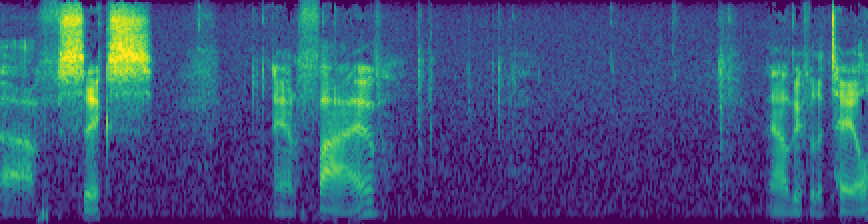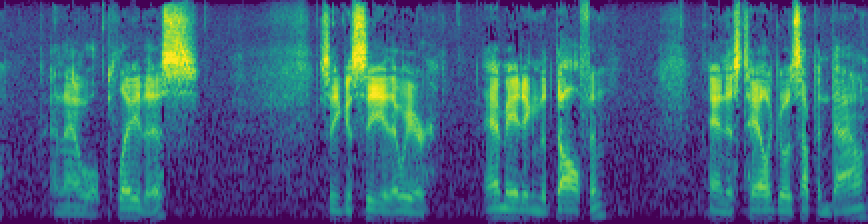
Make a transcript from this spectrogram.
uh, 6 and 5. Now will be for the tail. And then we'll play this. So you can see that we're animating the dolphin and his tail goes up and down.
